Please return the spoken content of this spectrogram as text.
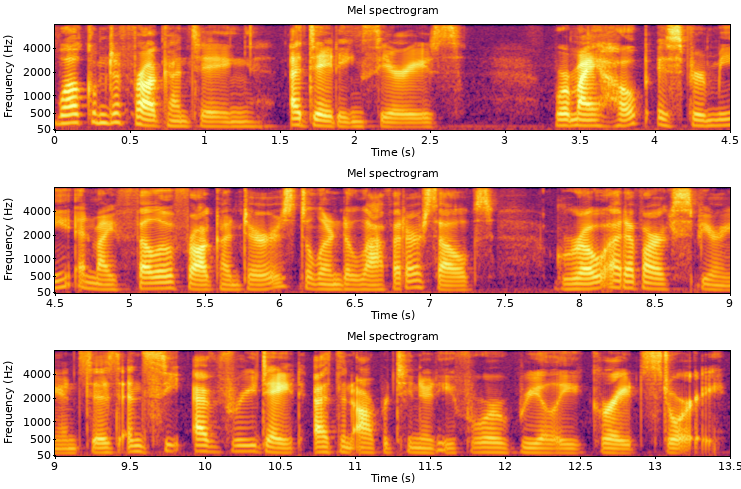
Welcome to Frog Hunting, a dating series, where my hope is for me and my fellow frog hunters to learn to laugh at ourselves, grow out of our experiences, and see every date as an opportunity for a really great story.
